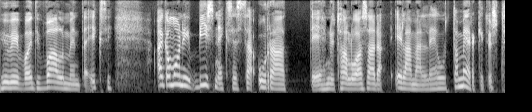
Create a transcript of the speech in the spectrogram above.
hyvinvointivalmentajiksi. Aika moni bisneksessä uraa tehnyt haluaa saada elämälleen uutta merkitystä.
